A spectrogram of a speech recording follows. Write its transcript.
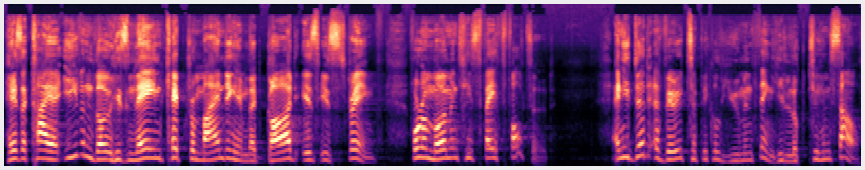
Hezekiah, even though his name kept reminding him that God is his strength, for a moment his faith faltered. And he did a very typical human thing. He looked to himself.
